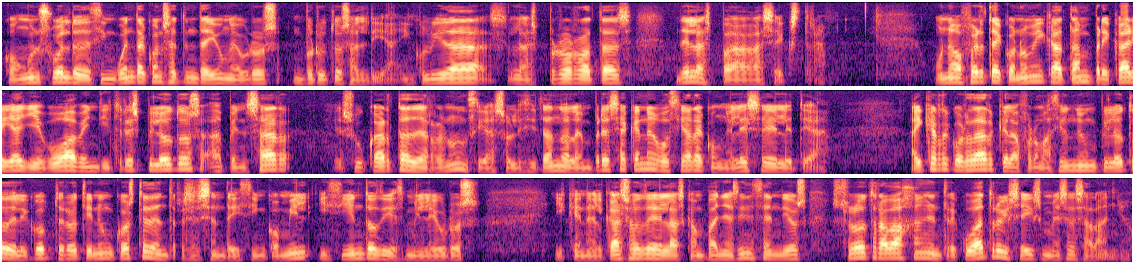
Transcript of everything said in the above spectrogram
con un sueldo de 50,71 euros brutos al día, incluidas las prórratas de las pagas extra. Una oferta económica tan precaria llevó a 23 pilotos a pensar su carta de renuncia, solicitando a la empresa que negociara con el SLTA. Hay que recordar que la formación de un piloto de helicóptero tiene un coste de entre 65.000 y 110.000 euros y que en el caso de las campañas de incendios solo trabajan entre 4 y 6 meses al año.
